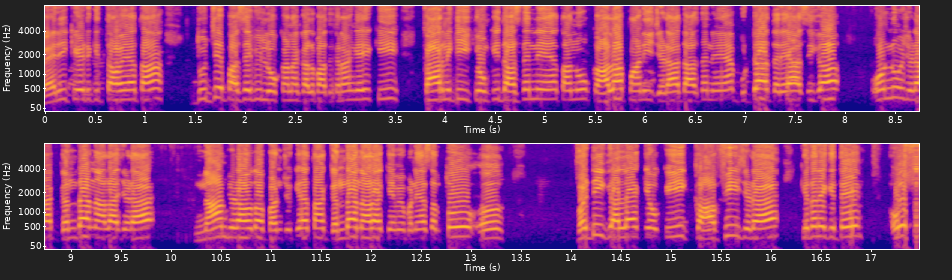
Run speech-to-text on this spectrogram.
ਬੈਰੀਕੇਡ ਕੀਤਾ ਹੋਇਆ ਤਾਂ ਦੂਜੇ ਪਾਸੇ ਵੀ ਲੋਕਾਂ ਨਾਲ ਗੱਲਬਾਤ ਕਰਾਂਗੇ ਕਿ ਕਾਰਨ ਕੀ, ਕਿਉਂਕਿ ਦੱਸ ਦਿੰਨੇ ਆ ਤੁਹਾਨੂੰ ਕਾਲਾ ਪਾਣੀ ਜਿਹੜਾ, ਦੱਸ ਦਿੰਨੇ ਆ ਬੁੱਢਾ ਦਰਿਆ ਸੀਗਾ ਉਹਨੂੰ ਜਿਹੜਾ ਗੰਦਾ ਨਾਲਾ ਜਿਹੜਾ ਨਾਮ ਜਿਹੜਾ ਉਹਦਾ ਬਣ ਚੁੱਕਿਆ ਤਾਂ ਗੰਦਾ ਨਾਲਾ ਕਿਵੇਂ ਬਣਿਆ? ਸਭ ਤੋਂ ਅਹ, ਵੱਡੀ ਗੱਲ ਹੈ ਕਿਉਂਕਿ ਕਾਫੀ ਜਿਹੜਾ ਕਿਤੇ ਨਾ ਕਿਤੇ ਉਸ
